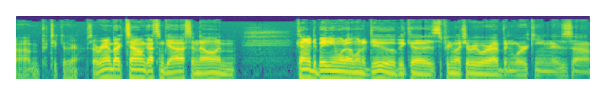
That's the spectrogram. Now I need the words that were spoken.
um, in particular. So I ran back town, got some gas, and now I'm kind of debating what I want to do because pretty much everywhere I've been working is uh,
